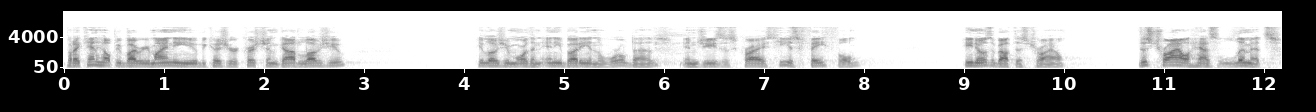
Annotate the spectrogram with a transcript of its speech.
But I can help you by reminding you, because you're a Christian, God loves you. He loves you more than anybody in the world does in Jesus Christ. He is faithful. He knows about this trial. This trial has limits,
